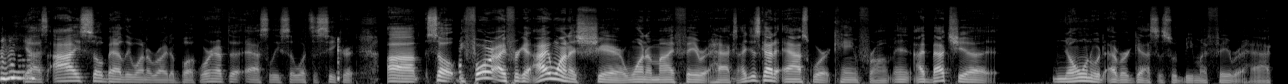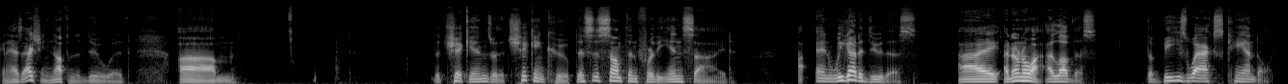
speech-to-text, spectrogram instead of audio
yes, I so badly want to write a book. We're gonna have to ask Lisa what's the secret. Um, so before I forget, I want to share one of my favorite hacks. I just got to ask where it came from, and I bet you no one would ever guess this would be my favorite hack, and it has actually nothing to do with um, the chickens or the chicken coop. This is something for the inside, Uh, and we got to do this. I I don't know why. I love this. The beeswax candle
